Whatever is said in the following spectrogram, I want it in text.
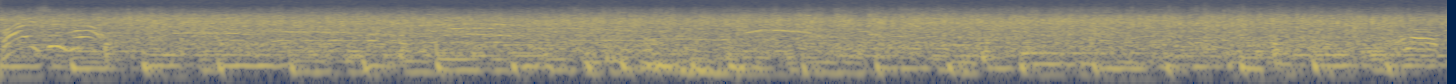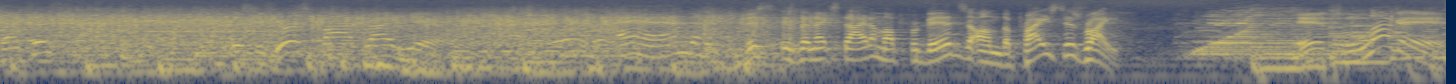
Price is Right. Hello, Francis. This is your spot right here. And this is the next item up for bids on The Price is Right. It's luggage.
